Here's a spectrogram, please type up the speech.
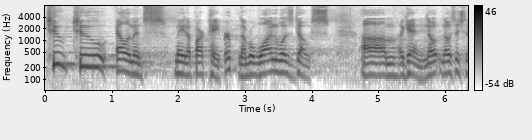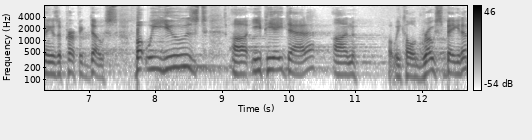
two, two elements made up our paper. Number one was dose. Um, again, no, no, such thing as a perfect dose. But we used uh, EPA data on what we call gross beta.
